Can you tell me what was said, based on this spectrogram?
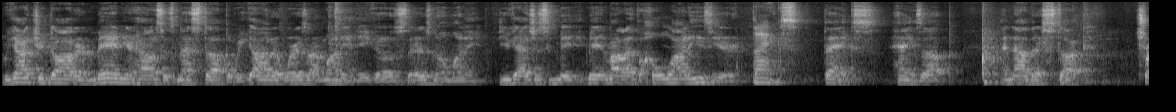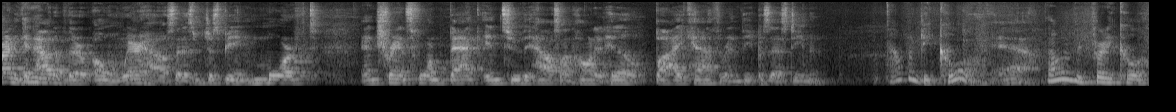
we got your daughter. Man, your house is messed up, but we got her. Where's our money? And he goes, there's no money. You guys just made, made my life a whole lot easier. Thanks. Thanks. Hangs up. And now they're stuck trying to get out of their own warehouse that is just being morphed and transformed back into the house on Haunted Hill by Catherine, the possessed demon. That would be cool. Yeah. That would be pretty cool.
